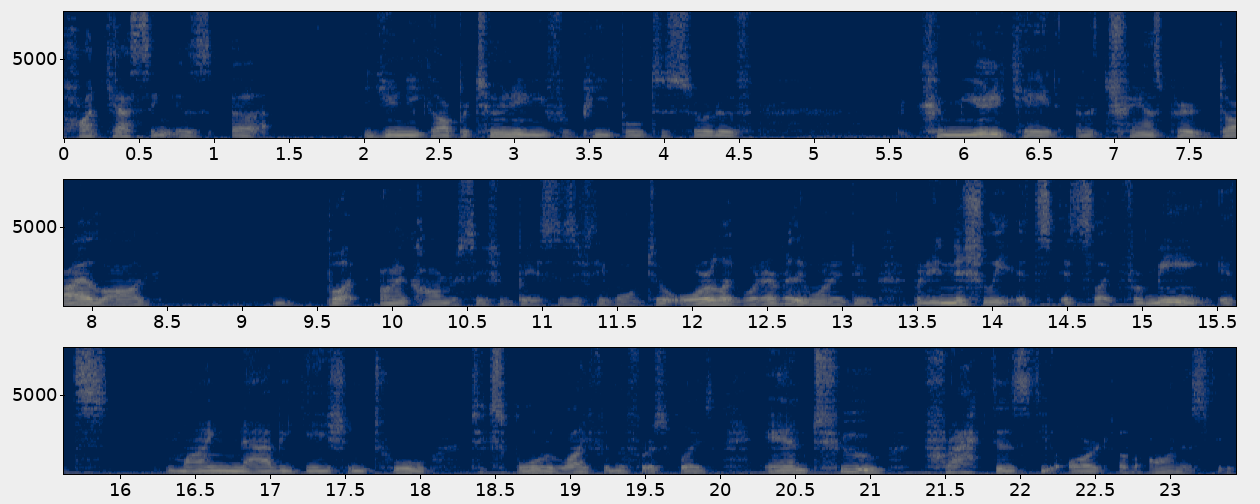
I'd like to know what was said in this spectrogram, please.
Podcasting is a unique opportunity for people to sort of communicate in a transparent dialogue but on a conversation basis if they want to or like whatever they want to do. But initially it's it's like for me it's my navigation tool to explore life in the first place and to practice the art of honesty.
